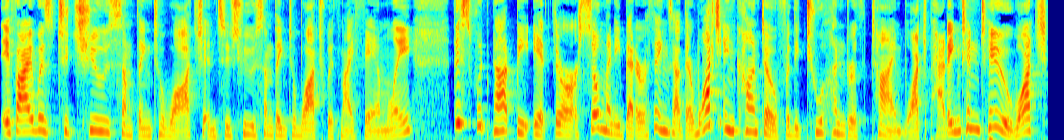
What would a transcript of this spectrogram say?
if I was to choose something to watch and to choose something to watch with my family, this would not be it. There are so many better things out there. Watch Encanto for the 200th time. Watch Paddington 2. Watch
